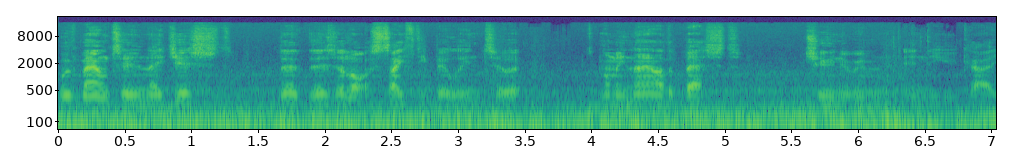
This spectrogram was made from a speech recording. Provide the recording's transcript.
with Mountune they just there's a lot of safety built into it. I mean they are the best tuner in, in the UK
